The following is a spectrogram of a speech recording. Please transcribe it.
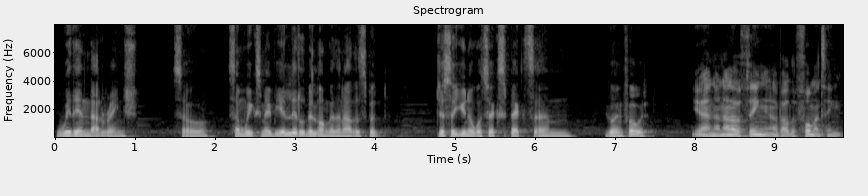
within that range. So some weeks may be a little bit longer than others, but just so you know what to expect um, going forward. Yeah, and another thing about the formatting,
